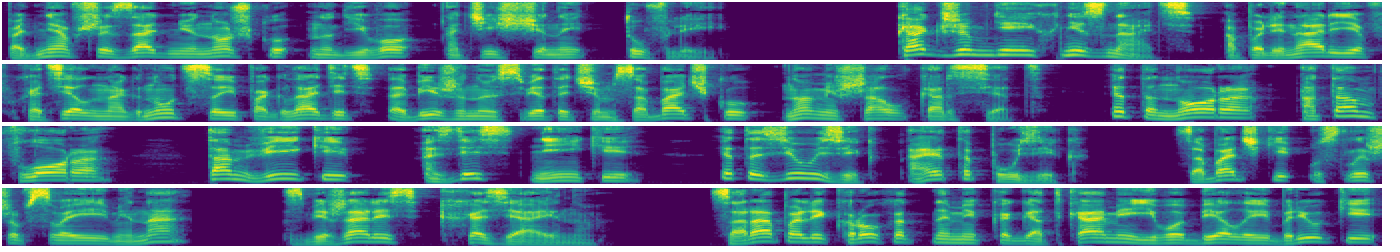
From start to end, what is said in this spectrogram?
поднявший заднюю ножку над его очищенной туфлей. «Как же мне их не знать?» Аполлинариев хотел нагнуться и погладить обиженную Светочем собачку, но мешал корсет. Это Нора, а там Флора, там Вики, а здесь Ники. Это Зюзик, а это Пузик. Собачки, услышав свои имена, сбежались к хозяину. Царапали крохотными коготками его белые брюки,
